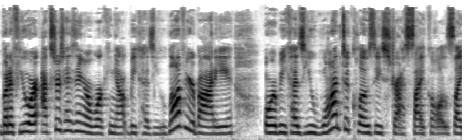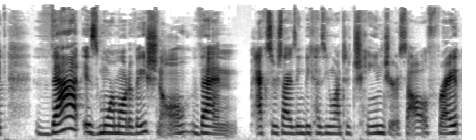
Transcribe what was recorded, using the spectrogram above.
But if you are exercising or working out because you love your body or because you want to close these stress cycles, like, that is more motivational than exercising because you want to change yourself, right?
